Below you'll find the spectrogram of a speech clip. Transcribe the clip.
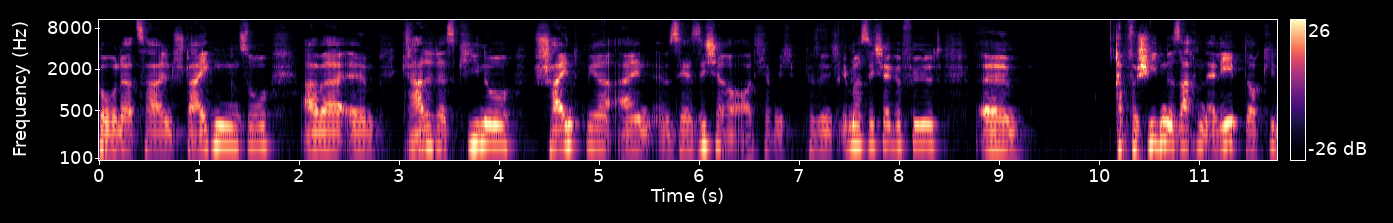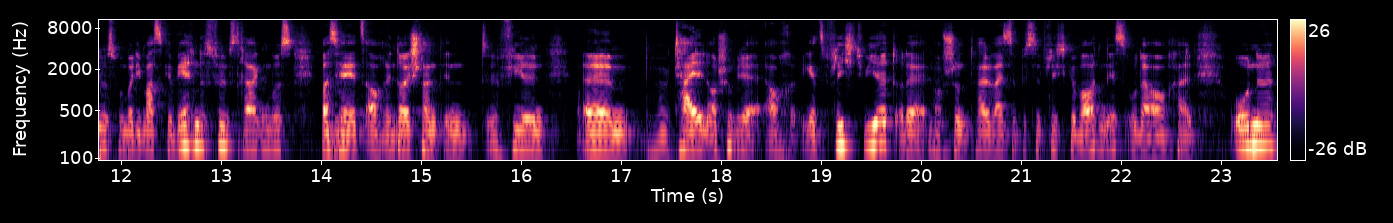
Corona-Zahlen steigen und so. Aber ähm, gerade das Kino scheint mir ein äh, sehr sicherer Ort. Ich habe mich persönlich immer sicher gefühlt. Ähm, habe verschiedene Sachen erlebt, auch Kinos, wo man die Maske während des Films tragen muss, was ja mhm. jetzt auch in Deutschland in vielen ähm, Teilen auch schon wieder auch jetzt Pflicht wird oder mhm. auch schon teilweise ein bisschen Pflicht geworden ist oder auch halt ohne.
